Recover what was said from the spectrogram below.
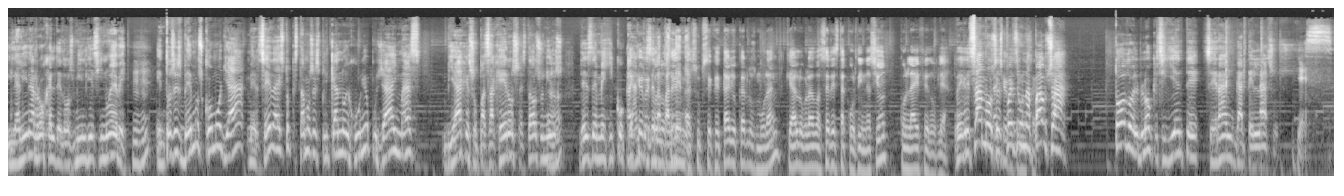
y la línea roja el de 2019. Ujú. Entonces vemos cómo ya, merced a esto que estamos explicando en junio, pues ya hay más viajes o pasajeros a Estados Unidos desde México que Hay que antes de la pandemia. al subsecretario Carlos Morán que ha logrado hacer esta coordinación con la FAA. Regresamos Hay después de una pausa. Todo el bloque siguiente serán gatelazos. Yes.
